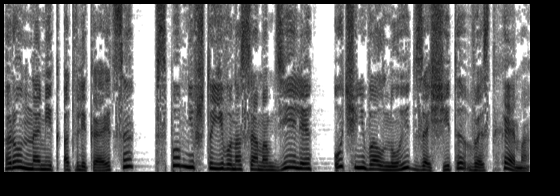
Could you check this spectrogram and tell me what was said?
Рон на миг отвлекается, вспомнив, что его на самом деле очень волнует защита Вестхэма.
